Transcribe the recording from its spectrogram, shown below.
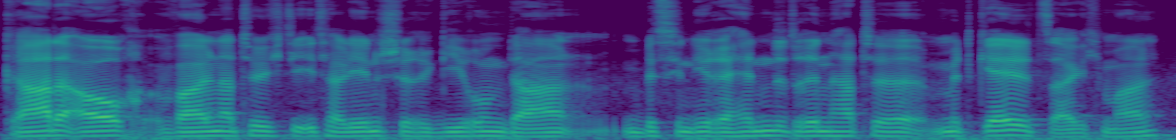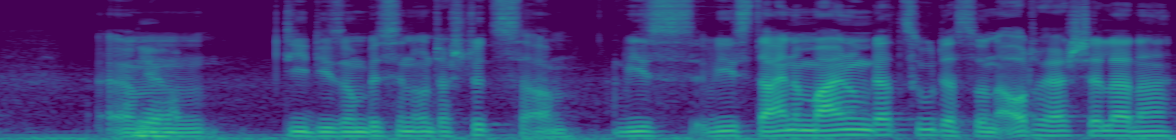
Gerade auch, weil natürlich die italienische Regierung da ein bisschen ihre Hände drin hatte mit Geld, sage ich mal. Ähm, ja die die so ein bisschen unterstützt haben. Wie ist, wie ist deine Meinung dazu, dass so ein Autohersteller da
